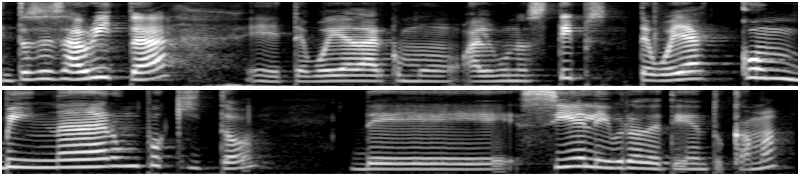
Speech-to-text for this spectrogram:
Entonces ahorita eh, te voy a dar como algunos tips. Te voy a combinar un poquito de sí el libro de ti en tu cama.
